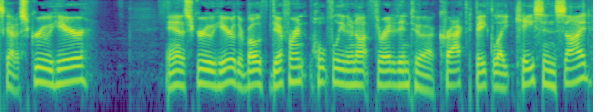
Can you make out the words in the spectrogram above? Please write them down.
it's got a screw here and a screw here. They're both different. Hopefully they're not threaded into a cracked Bakelite case inside.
